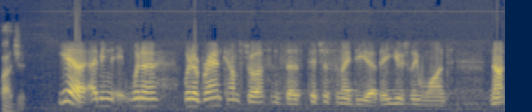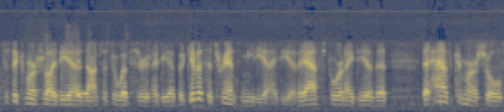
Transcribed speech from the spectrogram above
budget? Yeah i mean when a when a brand comes to us and says pitch us an idea they usually want not just a commercial idea not just a web series idea but give us a transmedia idea. They ask for an idea that that has commercials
